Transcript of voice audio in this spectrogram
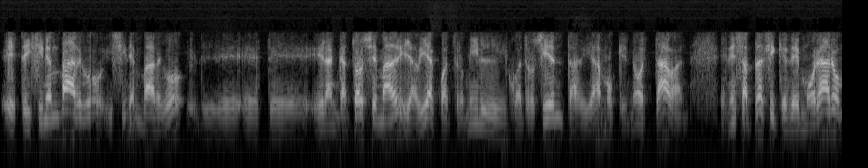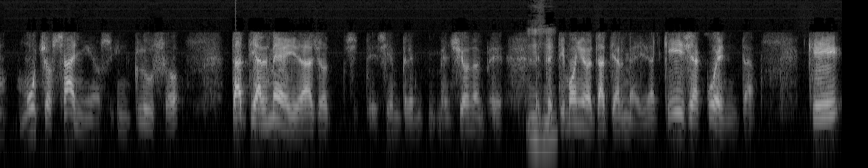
Este, y sin embargo, y sin embargo, eh, este, eran 14 madres y había 4.400, digamos, que no estaban en esa plaza y que demoraron muchos años incluso. Tati Almeida, yo siempre menciono el, eh, el testimonio de Tati Almeida, que ella cuenta que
